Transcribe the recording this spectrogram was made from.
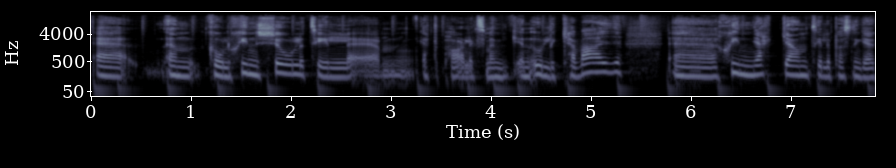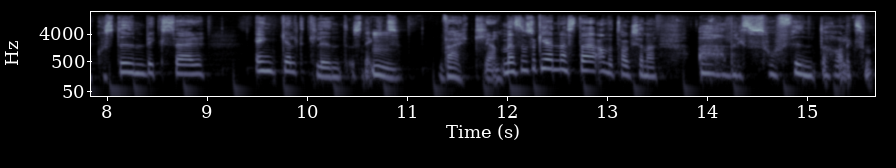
eh, en cool skinnkjol till eh, ett par, liksom en, en ullkavaj, eh, skinnjackan till ett par snygga kostymbyxor. Enkelt, cleant och snyggt. Mm. Verkligen. Men sen så kan jag nästa andetag känna, åh, men det är så fint att ha liksom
